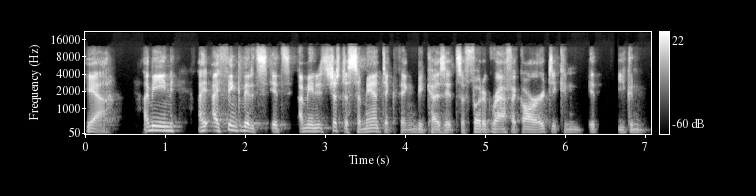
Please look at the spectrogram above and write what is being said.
Yeah. yeah. I mean, I, I think that it's it's. I mean, it's just a semantic thing because it's a photographic art. It can it you can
